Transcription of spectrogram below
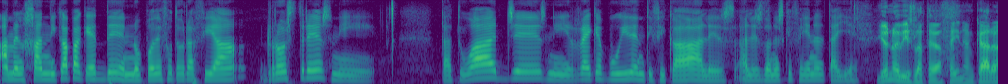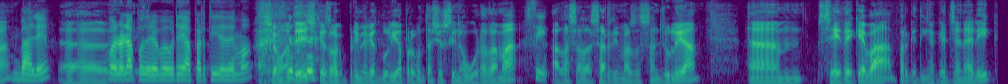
amb el hàndicap aquest de no poder fotografiar rostres ni tatuatges ni res que pugui identificar a les, a les dones que feien el taller. Jo no he vist la teva feina encara. Vale. Eh, bueno, la podré veure a partir de demà. Això mateix, que és el primer que et volia preguntar, això s'inaugura demà sí. a la sala Sergi Mas de Sant Julià. Um, sé de què va, perquè tinc aquest genèric,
